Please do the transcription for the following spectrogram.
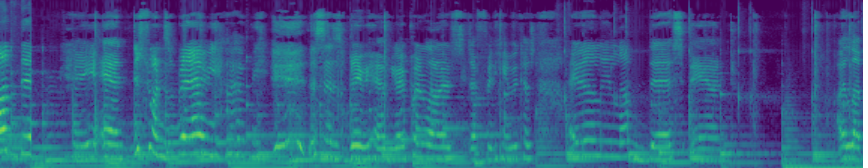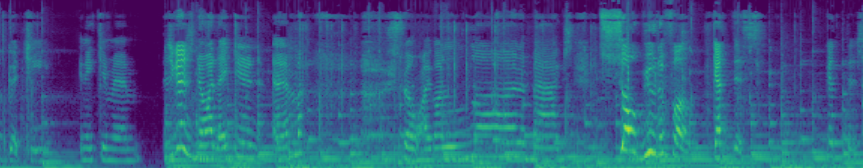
love this. Okay, and this one's very. This is very heavy. I put a lot of stuff in here because I really love this and I love Gucci and H&M. As you guys know, I like H&M. So I got a lot of bags. It's so beautiful. Get this. Get this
